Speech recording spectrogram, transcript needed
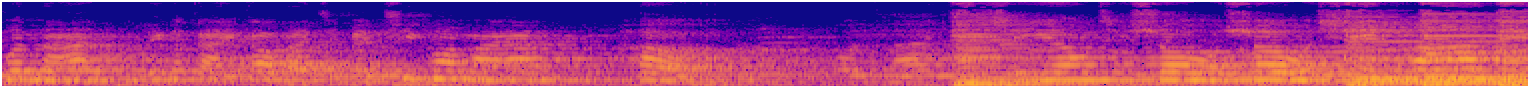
困难，你个家己告白一遍试看卖啊！好，我再鼓起勇气说，我说我喜欢你。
